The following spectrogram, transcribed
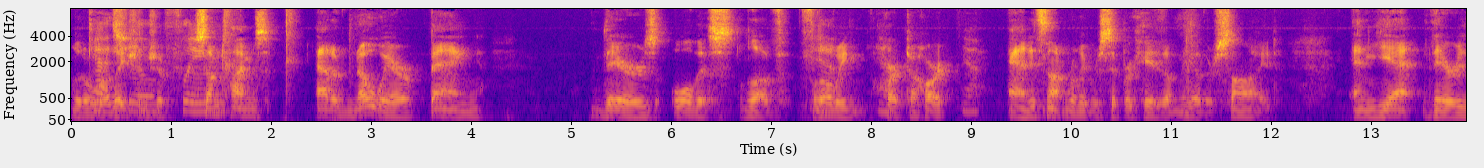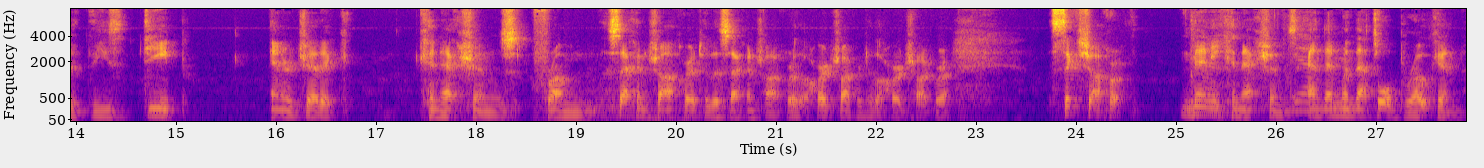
little Casual relationship, fling. sometimes out of nowhere, bang, there's all this love flowing Yeah. heart to heart Yeah. and it's not really reciprocated on the other side. And yet there is these deep energetic connections from the second chakra to the second chakra, the heart chakra to the heart chakra, sixth chakra, many Yeah. connections. Yeah. And then when that's all broken,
